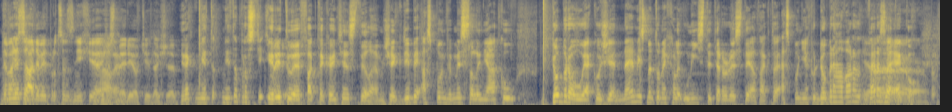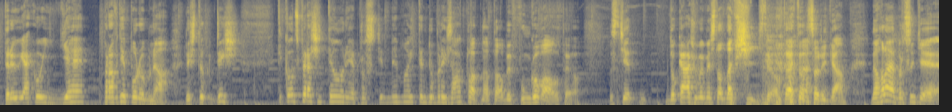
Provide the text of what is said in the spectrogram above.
99% z nich je, že jsme idioti, takže... Jinak mě to, mě to prostě irituje idioti. fakt takovým tím stylem, že kdyby aspoň vymysleli nějakou dobrou, jakože ne, my jsme to nechali uníst ty teroristy a tak, to je aspoň jako dobrá var- verze, jako, která jako je pravděpodobná. Když to, když ty konspirační teorie prostě nemají ten dobrý základ na to, aby fungoval, jo. Prostě dokážu vymyslet lepší, jo, to je to, co říkám. No hele, prosím tě,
